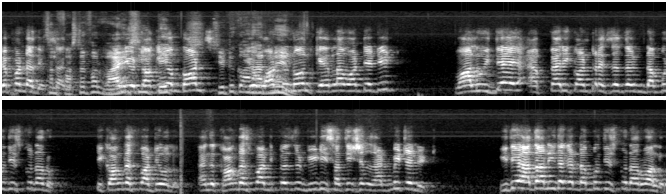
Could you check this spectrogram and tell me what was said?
చెప్పండి అది of took name. Kerala what they did వాళ్ళు ఇదే అబ్కారీ కాంట్రాక్ట్స్ డబ్బులు తీసుకున్నారు. ఈ కాంగ్రెస్ పార్టీ వాళ్ళు. And Congress party president V D Satish admitted ఇట్ ఇదే అదానీ దగ్గర డబ్బులు తీసుకున్నారు వాళ్ళు.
